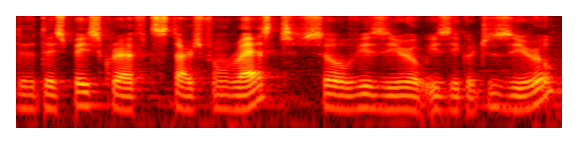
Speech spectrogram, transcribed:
the, the spacecraft starts from rest so v0 is equal to zero.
